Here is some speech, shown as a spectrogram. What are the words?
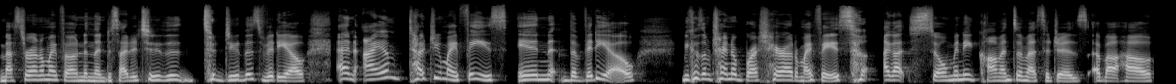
messed around on my phone and then decided to do the, to do this video and I am touching my face in the video because I'm trying to brush hair out of my face. I got so many comments and messages about how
